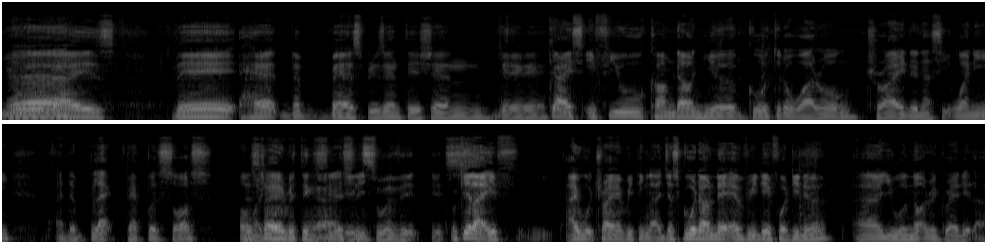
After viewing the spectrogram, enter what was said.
You Yeah. guys, they had the best presentation. They Guys, if you come down here, go to the warung, try the nasi wani, the black pepper sauce. Oh just try god, everything. ah. Seriously, it's worth it. It's Okay lah, if I would try everything lah. Just go down there every day for dinner. Uh, you will not regret it lah.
